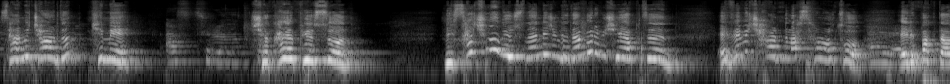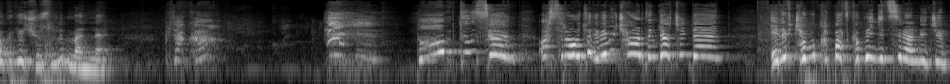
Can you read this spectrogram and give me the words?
Sen mi çağırdın? Kimi? Astronot. Şaka yapıyorsun. Ne saçmalıyorsun anneciğim? Neden böyle bir şey yaptın? Eve mi çağırdın astronotu? Evet. Elif bak dalga geçiyorsun değil mi benimle? Bir dakika. ne yaptın sen? Astronotu eve mi çağırdın gerçekten? Elif çabuk kapat kapıyı gitsin anneciğim.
